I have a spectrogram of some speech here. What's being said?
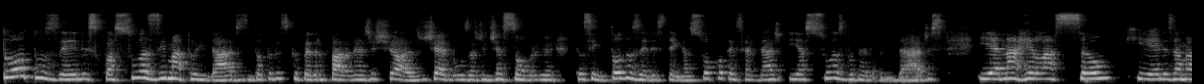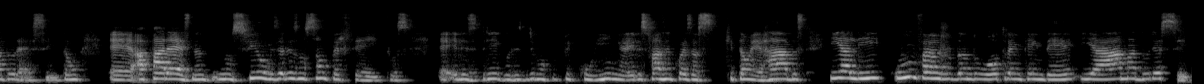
todos eles com as suas imaturidades. Então, tudo isso que o Pedro fala, né? A gente, ó, a gente é luz, a gente é sombra. Então, assim, todos eles têm a sua potencialidade e as suas vulnerabilidades, e é na relação que eles amadurecem. Então, é, aparece né? nos filmes, eles não são perfeitos. É, eles brigam, eles brigam por picuinha, eles fazem coisas que estão erradas, e ali um vai ajudando o outro a entender e a amadurecer.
